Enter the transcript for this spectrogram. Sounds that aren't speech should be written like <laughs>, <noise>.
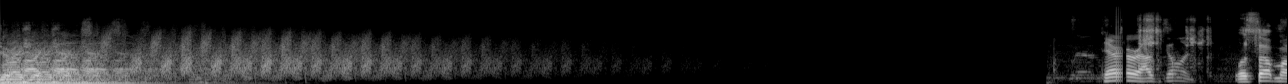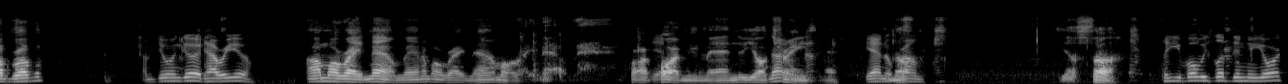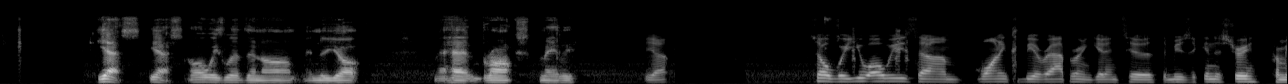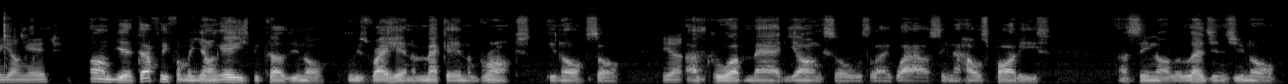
the Podcast. Terror, how's it going? What's up, my brother? I'm doing good. How are you? I'm all right now, man. I'm all right now. I'm all right now, man. Pardon, Yeah. pardon me, man. New York No, trains, man. Yeah, no, No. problem. Yes, sir. So you've always lived in New York? Yes, yes. Always lived in um in New York, Manhattan, Bronx, mainly. Yeah. So were you always um, wanting to be a rapper and get into the music industry from a young age? Um, yeah, definitely from a young age because you know we was right here in the Mecca in the Bronx, you know. So Yeah. I grew up mad young, so it was like wow. I seen the house parties, I seen all the legends, you know,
